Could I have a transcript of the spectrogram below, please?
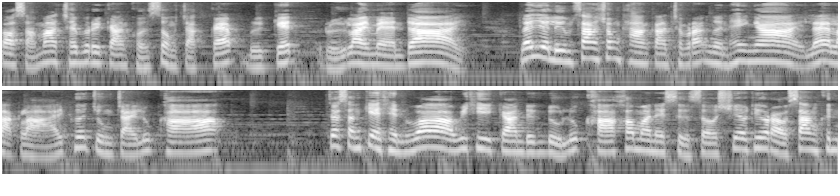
ก็สามารถใช้บริการขนส่งจาก Grab หรือ Get หรือ Line Man ได้ และอย่าลืมสร้างช่องทางการชำระเงินให้ง่าย และหลากหลายเพื่อจูงใจลูกค้า จะสังเกตเห็นว่าวิธีการดึงดูดลูกค้าเข้ามาในสื่อโซเชียลที่เราสร้างขึ้น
